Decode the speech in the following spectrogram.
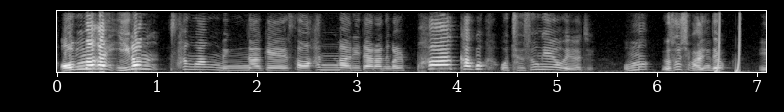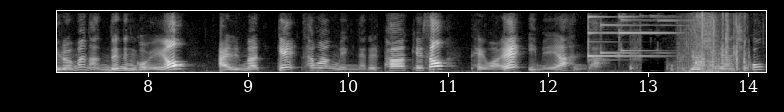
엄마가 이런 상황 맥락에서 한 말이다라는 걸 파악하고 어, 죄송해요 해야지. 엄마 6시 반인데요? 이러면 안 되는 거예요. 알맞게 상황 맥락을 파악해서 대화에 임해야 한다. 복습 열심히 하시고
